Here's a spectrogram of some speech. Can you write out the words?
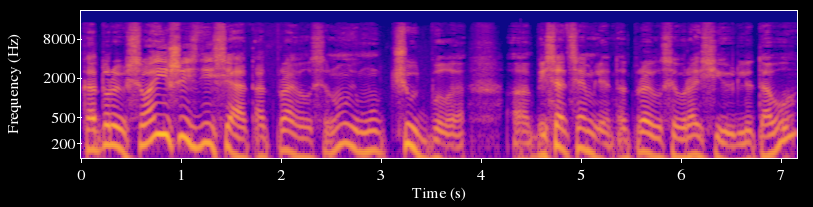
который в свои 60 отправился, ну, ему чуть было, 57 а, лет, отправился в Россию для того,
